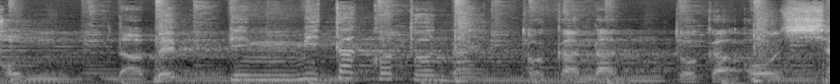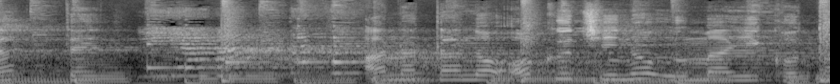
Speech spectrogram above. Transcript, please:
こんなべっぴん見たことないとかなんとかおっしゃって。あなたのお口のうまいこと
